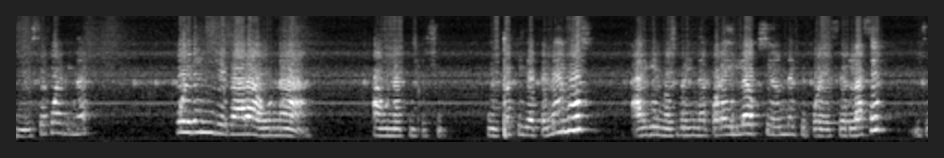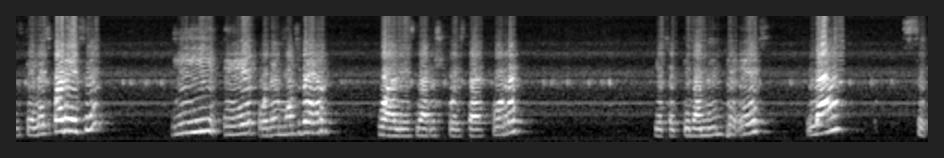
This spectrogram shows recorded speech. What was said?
en ese webinar, pueden llegar a una, a una conclusión. Entonces aquí ya tenemos, alguien nos brinda por ahí la opción de que puede ser la C. Entonces, ¿qué les parece? Y eh, podemos ver cuál es la respuesta correcta. Y efectivamente es la C.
